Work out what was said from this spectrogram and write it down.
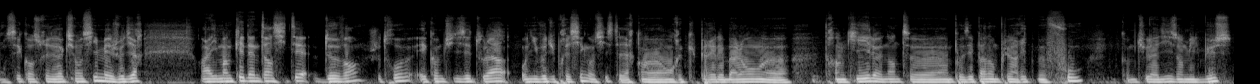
On sait construire des actions aussi, mais je veux dire, il manquait d'intensité devant, je trouve. Et comme tu disais tout à l'heure, au niveau du pressing aussi, c'est-à-dire qu'on récupérait les ballons euh, tranquilles. Nantes euh, imposait pas non plus un rythme fou. Comme tu l'as dit, ils ont mis le bus.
